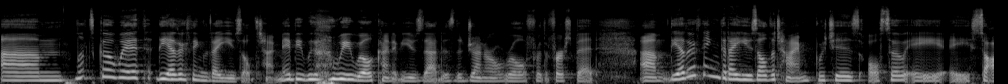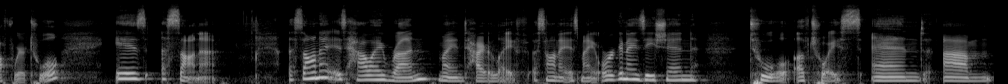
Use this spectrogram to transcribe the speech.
um, let's go with the other thing that I use all the time. Maybe we, we will kind of use that as the general rule for the first bit. Um, the other thing that I use all the time, which is also a, a software tool, is Asana. Asana is how I run my entire life. Asana is my organization tool of choice. And um,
